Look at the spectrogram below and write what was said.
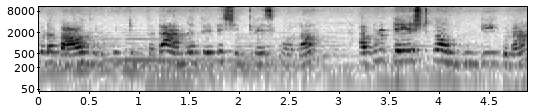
కూడా బాగా గుడుకుంటుంది కదా అన్నకైతే చక్కెర వేసుకోవాలా? అప్పుడు టేస్ట్గా ఉంటుంది టీ కూడా.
